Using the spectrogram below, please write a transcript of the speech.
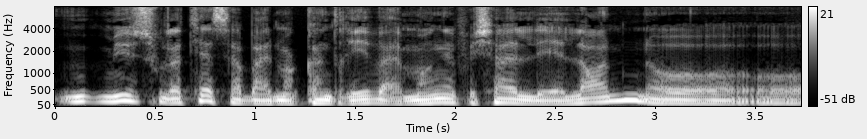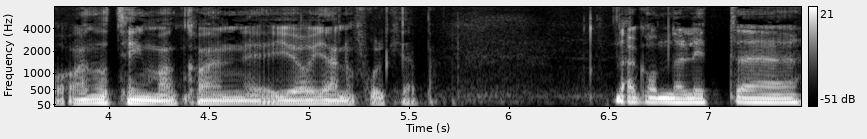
Mye solidaritetsarbeid man kan drive mange forskjellige land, og, og, andre ting man kan eh, gjøre gjennom Folkehjelpen. Der kom det litt eh,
